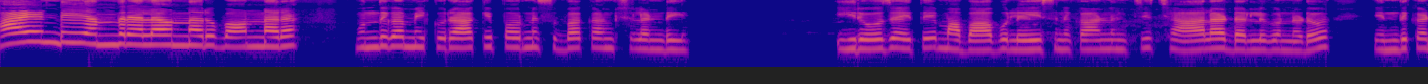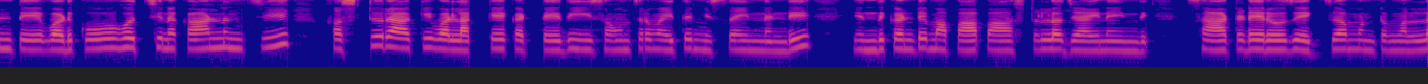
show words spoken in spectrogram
హాయ్ అండి అందరు ఎలా ఉన్నారు? బాగున్నారా? ముందుగా మీకు రాఖీ పౌర్ణమి శుభాకాంక్షలు అండి ఈరోజు అయితే మా బాబు లేచిన కాడ నుంచి చాలా డల్గా ఉన్నాడు. ఎందుకంటే వాడు వచ్చిన కాడ నుంచి ఫస్ట్ రాఖీ వాళ్ళ అక్కే కట్టేది. ఈ సంవత్సరం అయితే మిస్ అయిందండి. ఎందుకంటే మా పాప హాస్టల్లో జాయిన్ అయింది. సాటర్డే రోజు ఎగ్జామ్ ఉండటం వల్ల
